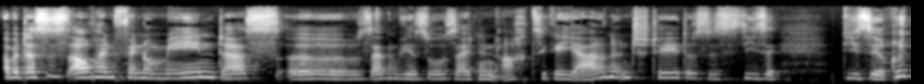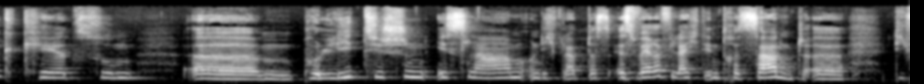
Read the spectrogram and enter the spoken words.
Aber das ist auch ein Phänomen, das, äh, sagen wir so, seit den 80er Jahren entsteht. Es ist diese, diese Rückkehr zum ähm, politischen Islam. Und ich glaube, es wäre vielleicht interessant, äh, die,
